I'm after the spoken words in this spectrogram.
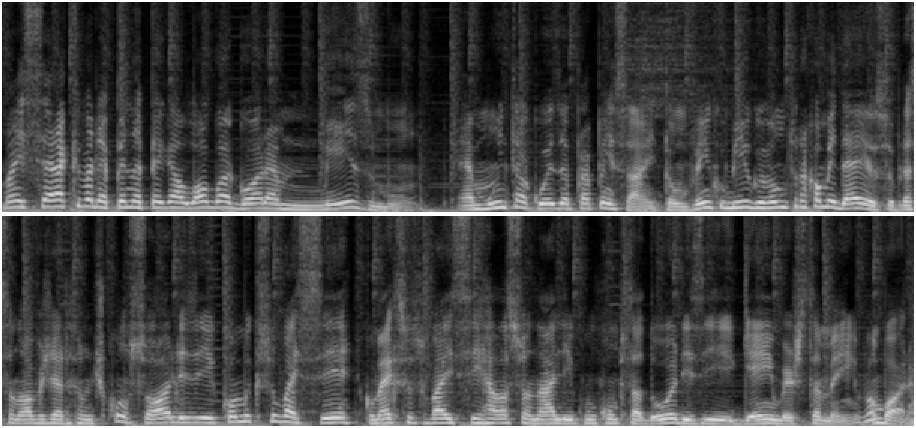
Mas será que vale a pena pegar logo agora mesmo? É muita coisa para pensar, então vem comigo e vamos trocar uma ideia sobre essa nova geração de consoles e como que isso vai ser, como é que isso vai se relacionar ali com computadores e gamers também. Vambora!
